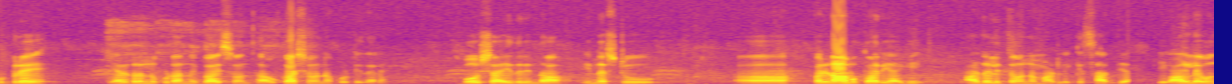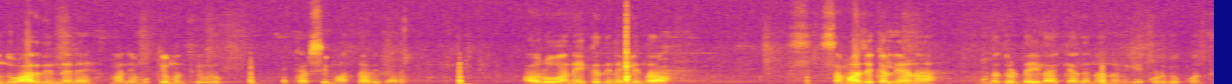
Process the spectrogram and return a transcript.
ಒಬ್ಬರೇ ಎರಡರನ್ನು ಕೂಡ ನಿಭಾಯಿಸುವಂಥ ಅವಕಾಶವನ್ನು ಕೊಟ್ಟಿದ್ದಾರೆ. ಬಹುಶಃ ಇದರಿಂದ ಇನ್ನಷ್ಟು ಪರಿಣಾಮಕಾರಿಯಾಗಿ ಆಡಳಿತವನ್ನು ಮಾಡಲಿಕ್ಕೆ ಸಾಧ್ಯ. ಈಗಾಗಲೇ ಒಂದು ವಾರದಿಂದನೇ ಮಾನ್ಯ ಮುಖ್ಯಮಂತ್ರಿಗಳು ಕರೆಸಿ ಮಾತನಾಡಿದ್ದಾರೆ. ಅವರು ಅನೇಕ ದಿನಗಳಿಂದ ಸಮಾಜ ಕಲ್ಯಾಣ ಬಹಳ ದೊಡ್ಡ ಇಲಾಖೆ ಅದನ್ನು ನನಗೆ ಕೊಡಬೇಕು ಅಂತ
